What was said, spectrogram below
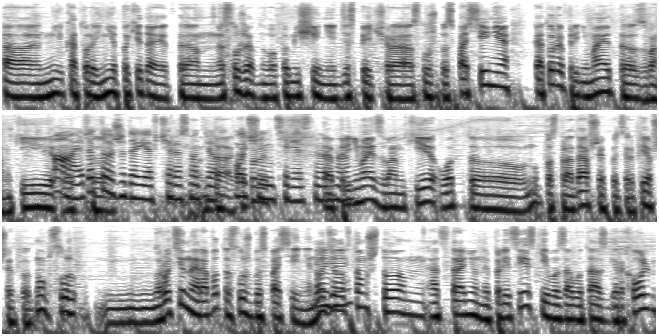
который не покидает э, служебного помещения диспетчера службы спасения, который принимает э, А, от, это э, тоже, да, я вчера смотрела. да, Очень который, интересно. э, ага. Принимает звонки от э, ну, пострадавших, потерпевших. Ну, слу- м, рутинная работа службы спасения. Но Мгм. дело в том, что отстраненный полицейский, его зовут Асгер Хольм,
